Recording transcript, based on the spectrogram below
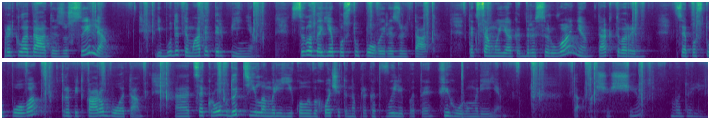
прикладати зусилля і будете мати терпіння. Сила дає поступовий результат. Так само, як дресирування так, тварин. Це поступова кропітка робота. Е, Це крок до тіла мрії, коли ви хочете, наприклад, виліпити фігуру мрії. Так, що ще? Водолії.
